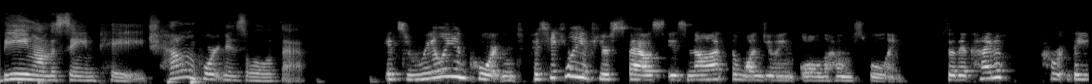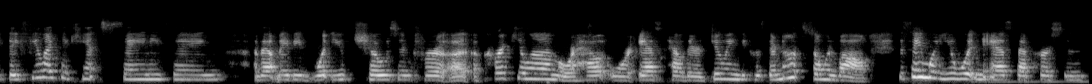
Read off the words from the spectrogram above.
being on the same page. How important is all of that? it's really important, particularly if your spouse is not the one doing all the homeschooling. So they're kind of they they feel like they can't say anything about maybe what you've chosen for a, a, curriculum or how or ask how they're doing because they're not so involved. The same way you wouldn't ask that person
